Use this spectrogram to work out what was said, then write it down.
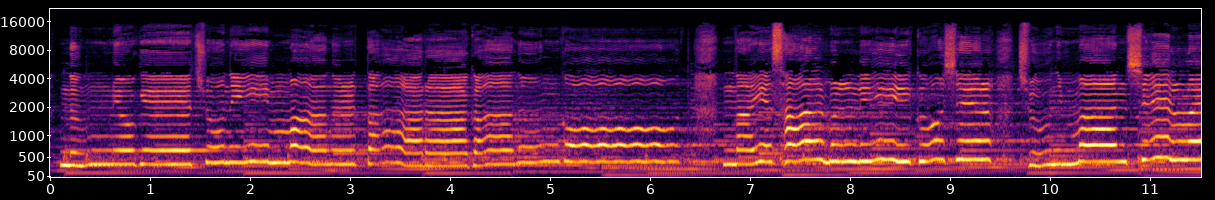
능력의 주님만을 따라가는 것 나의 삶을 이끄실 주님만 신뢰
